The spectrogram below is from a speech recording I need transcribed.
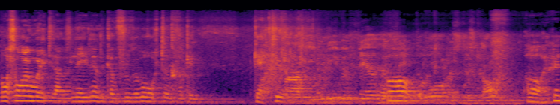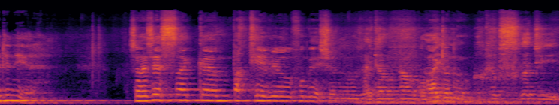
Also, I waited, I was nailing to come through the water and fucking get to it. Oh, you can even feel how Oh. thick the water's just gone. Oh, I get in here. So is this like um, bacterial formation or is I don't know. I don't know. Look how sludgy.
